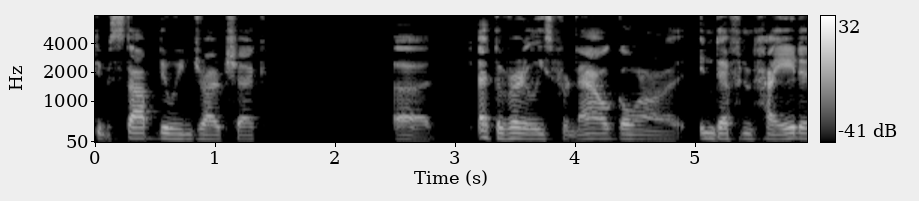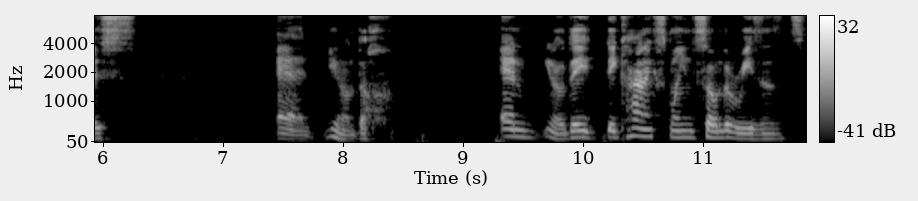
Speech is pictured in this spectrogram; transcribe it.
they would stop doing drive check. Uh, at the very least for now, going on an indefinite hiatus, and you know the, and you know they they kind of explained some of the reasons.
